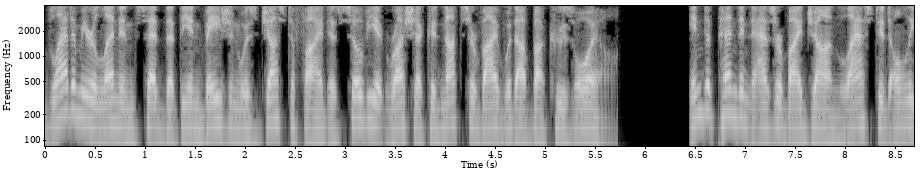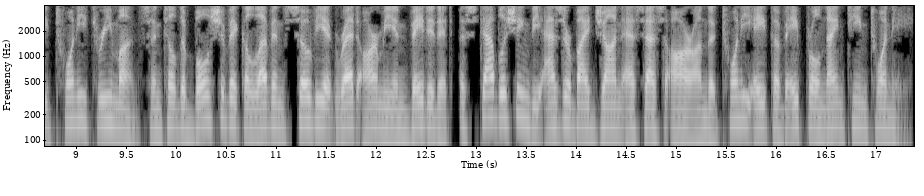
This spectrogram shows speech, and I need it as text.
Vladimir Lenin said that the invasion was justified as Soviet Russia could not survive without Baku's oil. Independent Azerbaijan lasted only 23 months until the Bolshevik 11th Soviet Red Army invaded it, establishing the Azerbaijan SSR on 28 April 1920.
